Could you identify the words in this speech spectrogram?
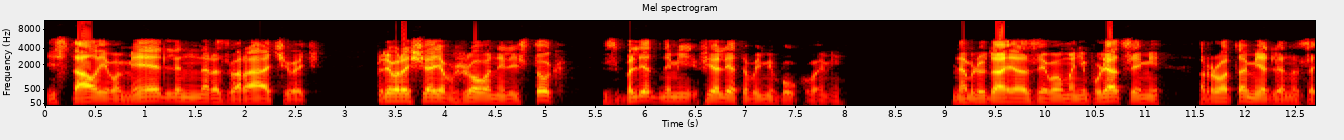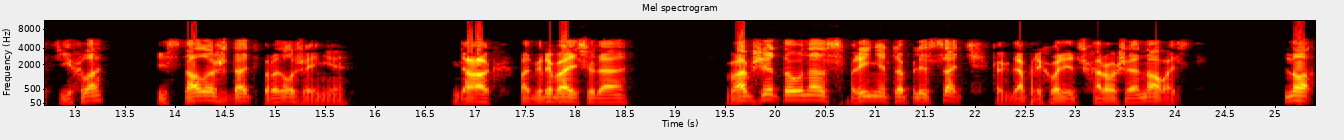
и стал его медленно разворачивать, превращая в жеванный листок с бледными фиолетовыми буквами. Наблюдая за его манипуляциями, рота медленно затихла и стала ждать продолжения. — Док, подгребай сюда. Вообще-то у нас принято плясать, когда приходит хорошая новость. Но,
